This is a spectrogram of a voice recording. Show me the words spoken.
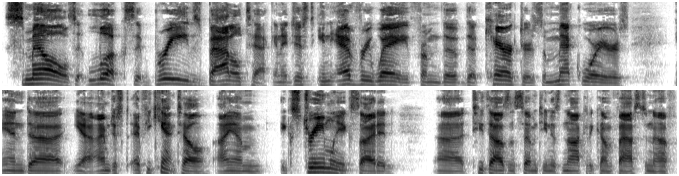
smells, it looks, it breathes BattleTech, and it just in every way from the the characters, the mech warriors, and uh, yeah, I'm just if you can't tell, I am extremely excited. Uh, 2017 is not going to come fast enough.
